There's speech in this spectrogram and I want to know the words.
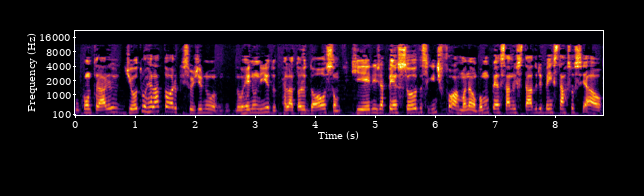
o contrário de outro relatório que surgiu no, no Reino Unido, relatório Dawson, que ele já pensou da seguinte forma: não, vamos pensar no estado de bem-estar social,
